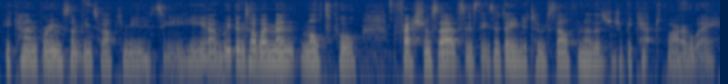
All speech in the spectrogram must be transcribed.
He can bring something to our community. He, um, we've been told by men, multiple professional services that he's a danger to himself and others and should be kept far away.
